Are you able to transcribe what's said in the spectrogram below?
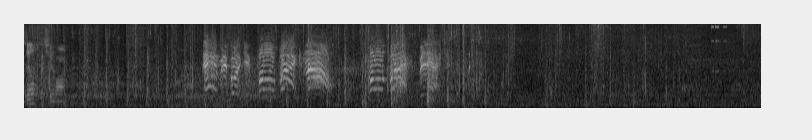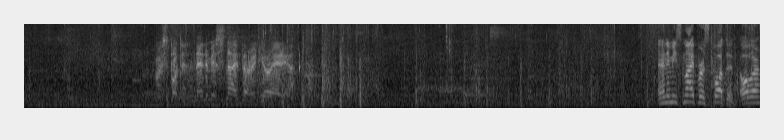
still for too long. Everybody, fall back now! Fall back, блядь! We've spotted an enemy sniper in your area. Enemy sniper spotted, over.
